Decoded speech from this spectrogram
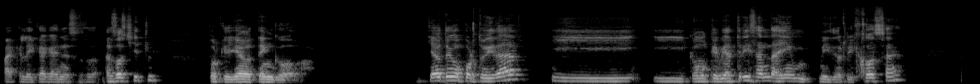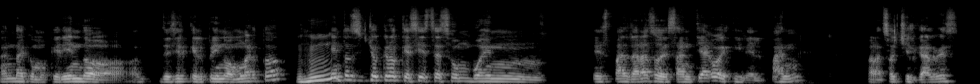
para que le eso a Xochitl, porque yo no tengo ya no tengo oportunidad y, como que Beatriz anda ahí medio rijosa, anda como queriendo decir que el PRI no ha muerto. Entonces yo creo que sí, este es un buen espaldarazo de Santiago y del PAN para Xochitl Gálvez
